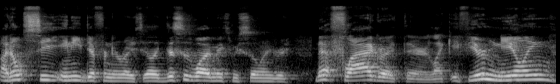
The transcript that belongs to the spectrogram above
I don't see any different in race. Like this is why it makes me so angry. That flag right there, like if you're kneeling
